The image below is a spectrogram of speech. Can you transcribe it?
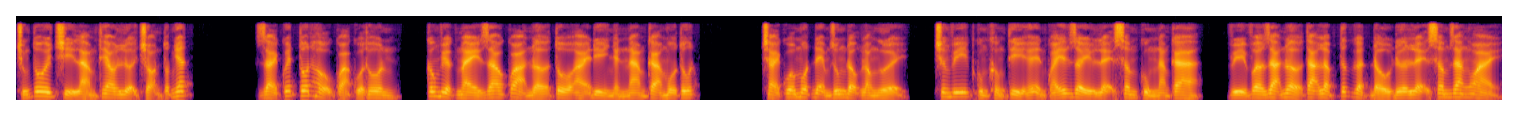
chúng tôi chỉ làm theo lựa chọn tốt nhất. Giải quyết tốt hậu quả của thôn, công việc này giao quả nở tổ ải đi nhận nam cả mô tốt. Trải qua một đêm rung động lòng người, Trương Vĩ cùng khổng tỷ hển quấy giày lệ sâm cùng nam ca, vì vợ dạ nở tạ lập tức gật đầu đưa lệ sâm ra ngoài,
